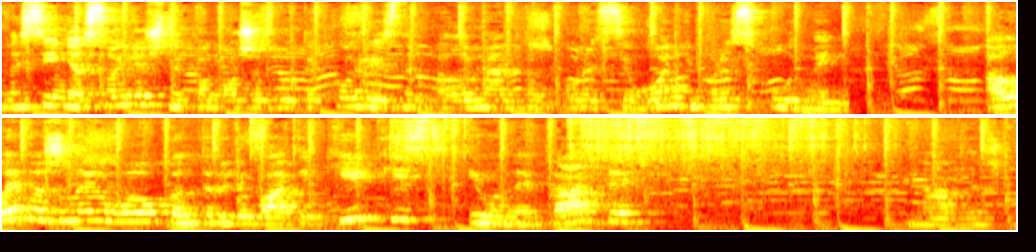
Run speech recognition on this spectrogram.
Насіння соняшника може бути корисним елементом у раціоні при схудненні, але важливо контролювати кількість і уникати надлишку.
